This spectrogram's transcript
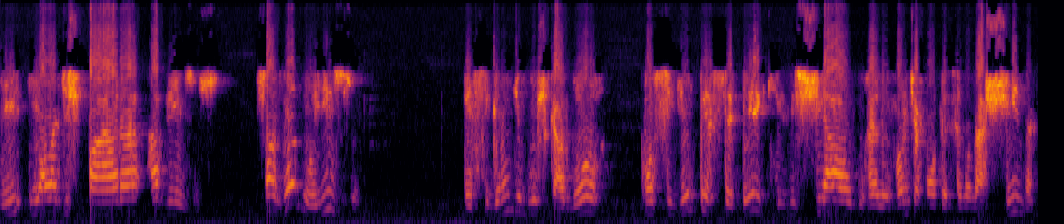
e, e ela dispara avisos. Fazendo isso, esse grande buscador conseguiu perceber que existia algo relevante acontecendo na China,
